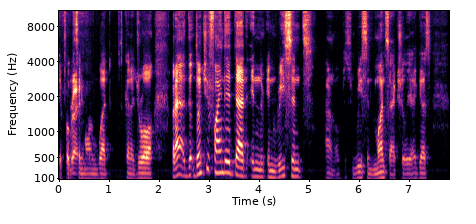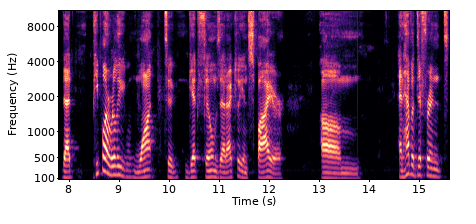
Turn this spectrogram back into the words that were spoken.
They're focusing on what's to draw. But I, don't you find it that in in recent, I don't know, just recent months actually, I guess, that people are really want to get films that actually inspire um and have a different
